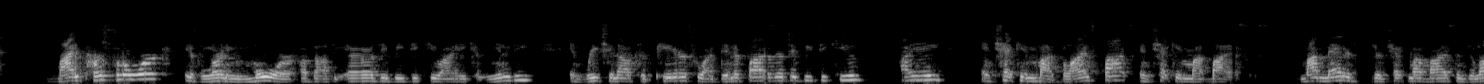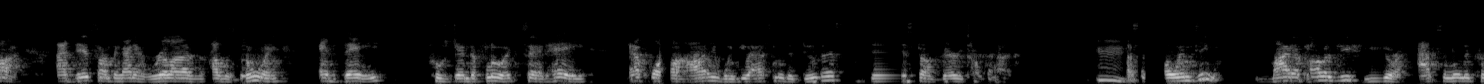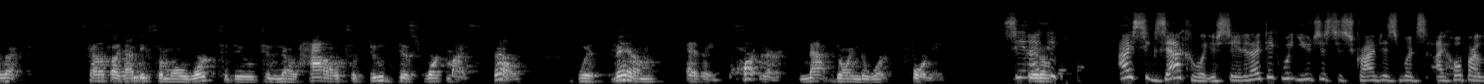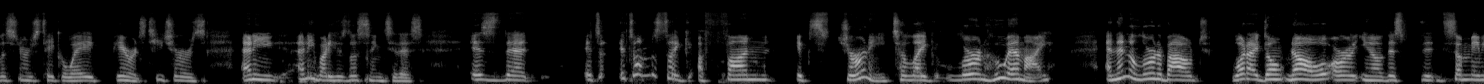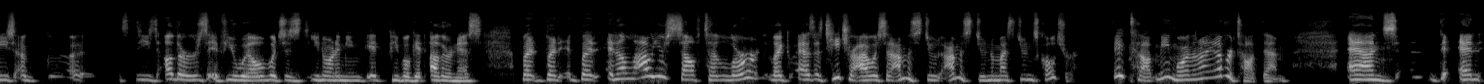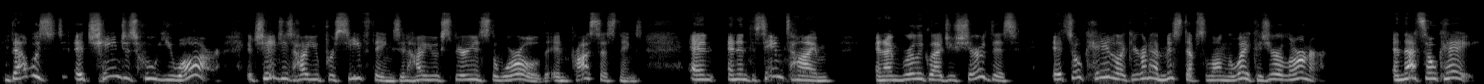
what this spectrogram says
My personal work is learning more about the LGBTQIA community and reaching out to peers who identify as LGBTQIA and checking my blind spots and checking my biases. My manager checked my bias in July. I did something I didn't realize I was doing and they, who's gender fluid, said, hey, FYI, when you asked me to do this, this felt very tokenizing. Mm. I said, OMG, my apologies. You are absolutely correct. Sounds like I need some more work to do to know how to do this work myself with them as a partner, not doing the work for me. See, I think I see exactly what you're saying. And I think what you just described is what I hope our listeners take away, parents, teachers, any anybody who's listening to this, is that it's it's almost like a fun journey to like learn who am I, and then to learn about what I don't know, or you know, this some maybe uh, these others, if you will, which is you know what I mean. It, people get otherness, but but but and allow yourself to learn. Like as a teacher, I always said I'm a student. I'm a student of my students' culture they taught me more than I ever taught them. And and that was it changes who you are. It changes how you perceive things and how you experience the world and process things. And and at the same time, and I'm really glad you shared this, it's okay to like you're gonna have missteps along the way because you're a learner. And that's okay.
